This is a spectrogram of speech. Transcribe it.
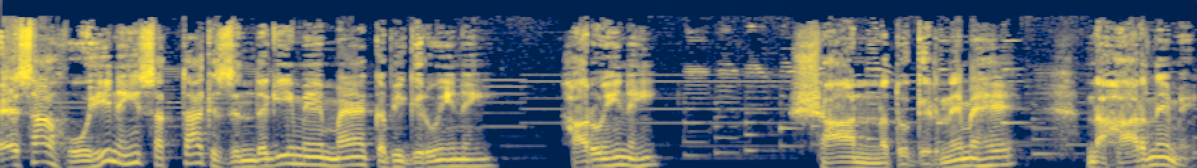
ऐसा हो ही नहीं सकता कि ज़िंदगी में मैं कभी गिरूं ही नहीं, हारूं ही नहीं। शान न तो गिरने में है, न हारने में।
